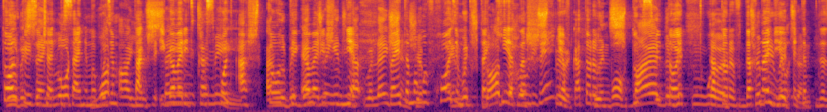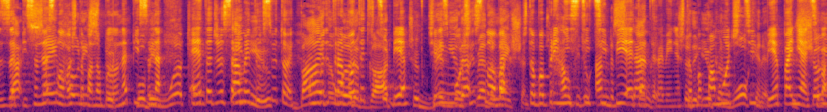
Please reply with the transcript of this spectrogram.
только изучать Писание. Мы будем также и говорить, Господь, а что Ты говоришь мне? Поэтому мы входим в такие отношения, в которых Бог, Дух Святой, который вдохновил это записанное слово, чтобы оно было написано, этот же самый Дух Святой, Он будет работать в тебе через Божье Слово, чтобы принести тебе это откровение, чтобы помочь тебе понять его,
